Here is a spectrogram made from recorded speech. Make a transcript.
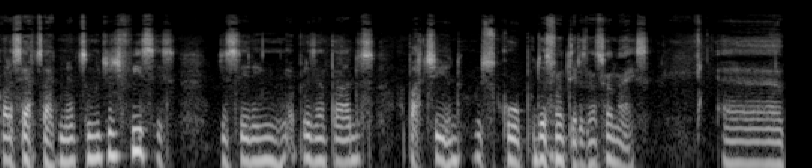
Agora, certos argumentos são muito difíceis de serem apresentados a partir do escopo das fronteiras nacionais. É,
